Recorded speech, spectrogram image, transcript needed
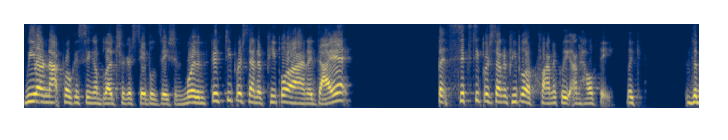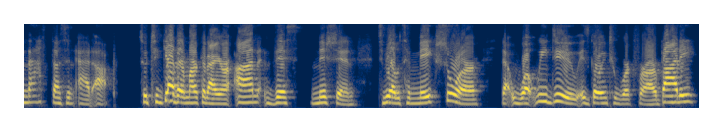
we are not focusing on blood sugar stabilization. More than 50% of people are on a diet, but 60% of people are chronically unhealthy. Like the math doesn't add up. So, together, Mark and I are on this mission to be able to make sure that what we do is going to work for our body,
